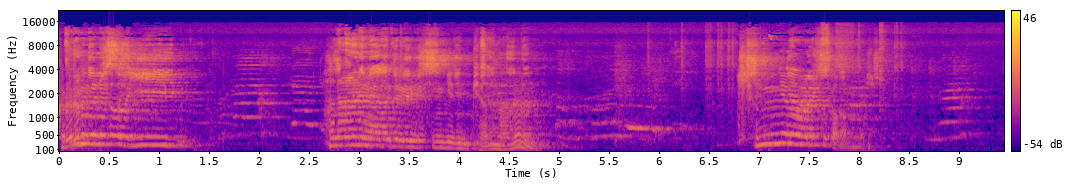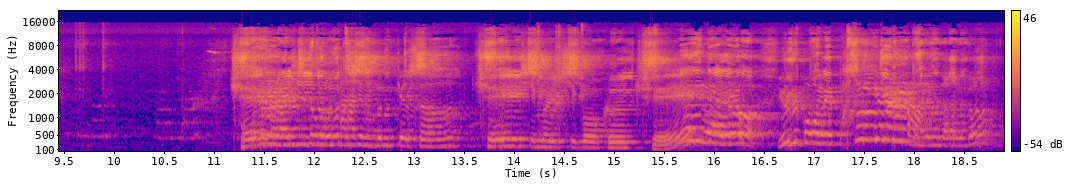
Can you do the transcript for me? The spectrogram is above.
그런 면에서 이 하나님의 아들에게 생긴 변화는 측량할 수가 없는 것입니다. 죄를 알지도 못하신 분께서 죄의 짐을 지고 그 죄에 대하여 율법의 판결을 받는다는 것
